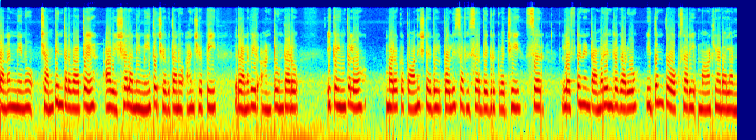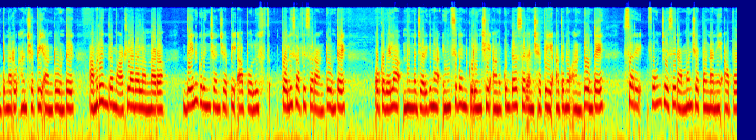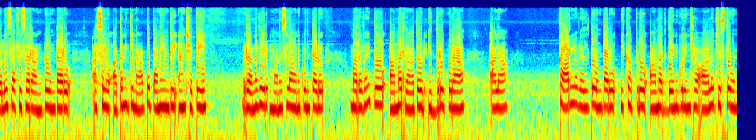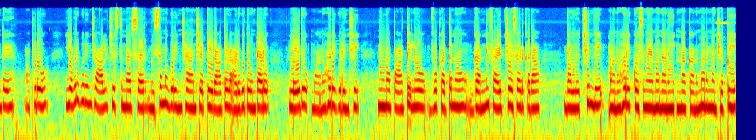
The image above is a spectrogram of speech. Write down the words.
తనని నేను చంపిన తర్వాతే ఆ విషయాలన్నీ మీతో చెబుతాను అని చెప్పి రణవీర్ అంటూ ఉంటాడు. ఇక ఇంతలో మరొక కానిస్టేబుల్ పోలీస్ ఆఫీసర్ దగ్గరికి వచ్చి సార్ లెఫ్టినెంట్ అమరేంద్ర గారు ఇతనితో ఒకసారి మాట్లాడాలంటున్నారు అని చెప్పి అంటూ ఉంటే అమరేంద్ర మాట్లాడాలన్నారా? దేని గురించి? అని చెప్పి ఆ పోలీస్ పోలీస్ ఆఫీసర్ అంటూ ఉంటే ఒకవేళ నిన్న జరిగిన ఇన్సిడెంట్ గురించి అనుకుంటా సార్ అని చెప్పి అతను అంటూ ఉంటే సరే ఫోన్ చేసి రమ్మని చెప్పండి అని ఆ పోలీస్ ఆఫీసర్ అంటూ ఉంటారు. అసలు అతనికి నాతో పని ఏంటి అని చెప్పి రణవీర్ మనసులో అనుకుంటాడు. మరోవైపు అమర్ రాథోడ్ ఇద్దరు కూడా అలా కారులో వెళ్తూ ఉంటారు. ఇక అప్పుడు అమర్ దేని గురించో ఆలోచిస్తూ ఉంటే అప్పుడు ఎవరి గురించి ఆలోచిస్తున్నారు సార్? మిస్సమ్మ గురించా అని చెప్పి రాథోడ్ అడుగుతూ ఉంటాడు. లేదు మనోహరి గురించి. నిన్న పార్టీలో ఒక అతను గన్ని ఫైర్ చేశాడు కదా. వాళ్ళు వచ్చింది మనోహరి కోసమేమోనని నాకు అనుమానం అని చెప్పి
